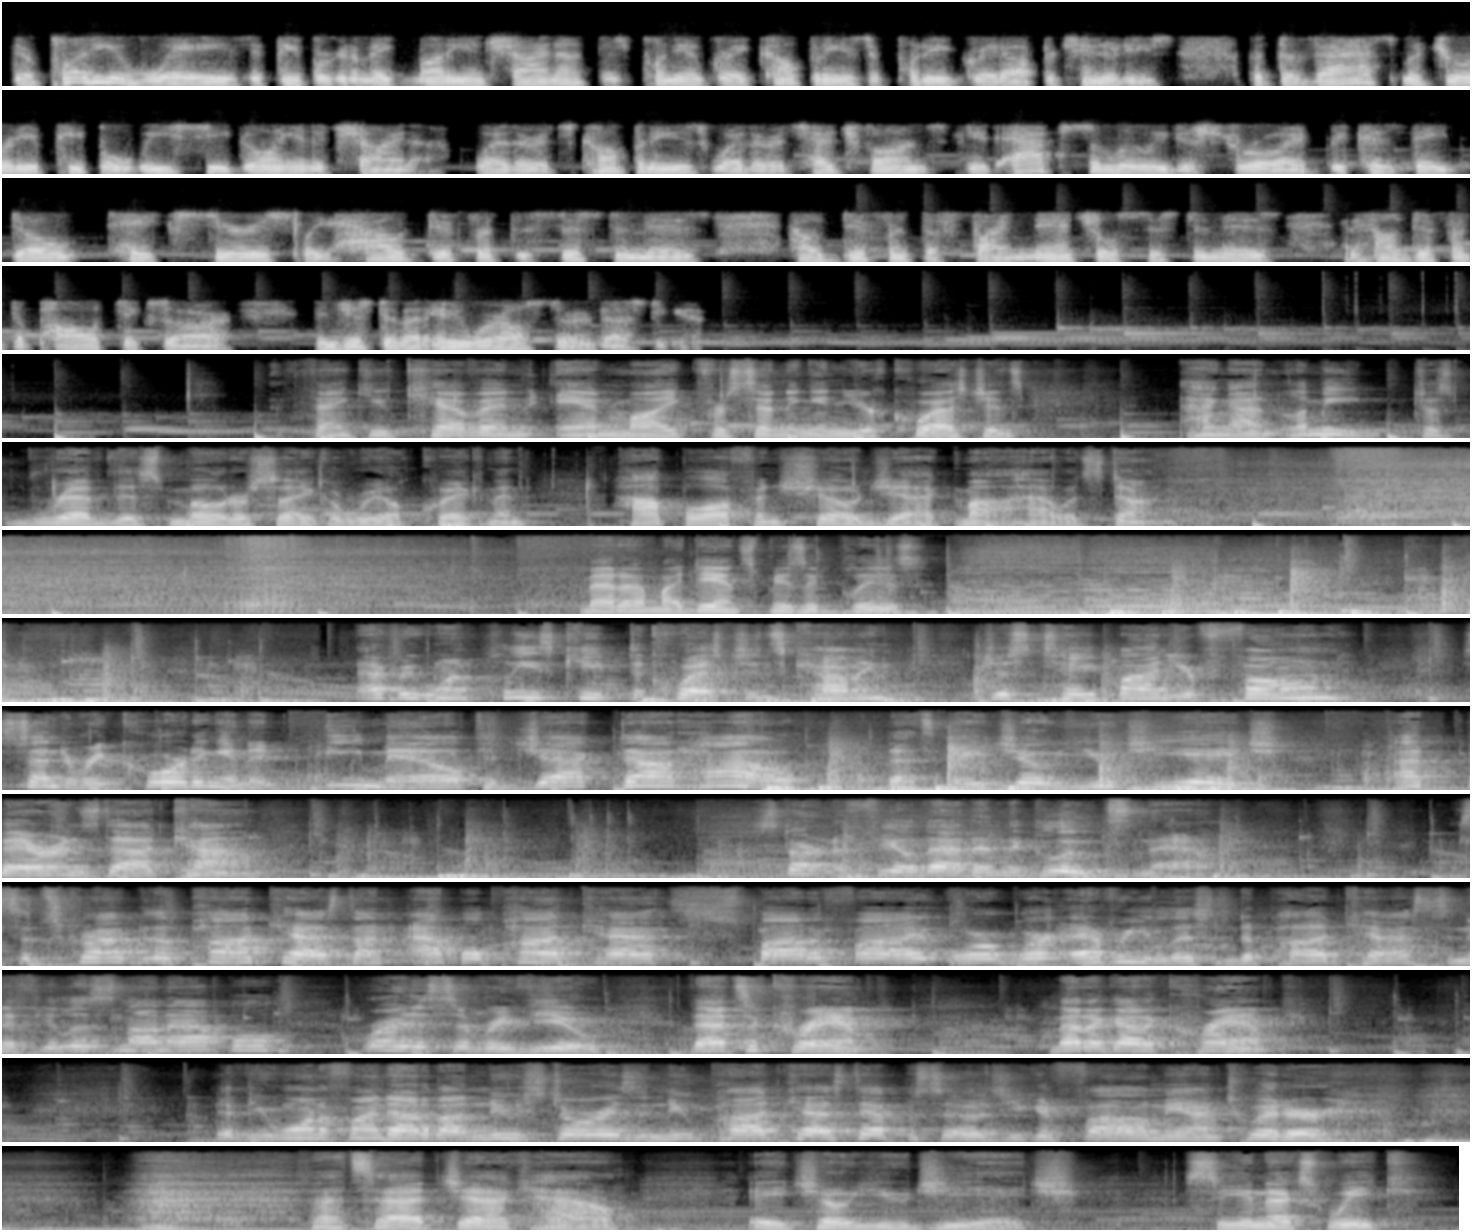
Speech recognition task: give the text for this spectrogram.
there are plenty of ways that people are going to make money in China. There's plenty of great companies, there are plenty of great opportunities. But the vast majority of people we see going into China, whether it's companies, whether it's hedge funds, get absolutely destroyed because they don't take seriously how different the system is, how different the financial system is, and how different the politics are than just about anywhere else they're investing in. Thank you, Kevin and Mike, for sending in your questions. Hang on, let me just rev this motorcycle real quick and then hop off and show Jack Ma how it's done. Meta, my dance music, please. Everyone, please keep the questions coming. Just tape on your phone, send a recording and an email to jack.hough, that's H O U G H, at barrons.com. Starting to feel that in the glutes now. Subscribe to the podcast on Apple Podcasts, Spotify, or wherever you listen to podcasts. And if you listen on Apple, write us a review. That's a cramp. Meta got a cramp. If you want to find out about new stories and new podcast episodes, you can follow me on Twitter. That's at Jack Hough, H O U G H. See you next week.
